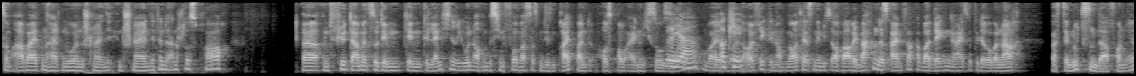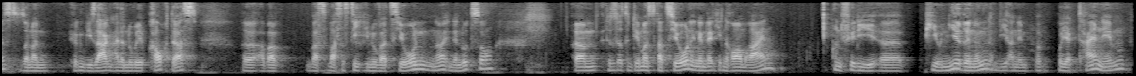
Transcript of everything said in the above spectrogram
zum Arbeiten halt nur einen schnellen, einen schnellen Internetanschluss braucht äh, und führt damit so dem, den, den ländlichen Regionen auch ein bisschen vor, was das mit diesem Breitbandausbau eigentlich so soll. Ja, weil, okay. weil häufig in Nordhessen nämlich auch war, wir machen das einfach, aber denken gar nicht so viel darüber nach, was der Nutzen davon ist, sondern irgendwie sagen alle nur, wir brauchen das, äh, aber was, was ist die Innovation ne, in der Nutzung? Ähm, das ist also Demonstration in den ländlichen Raum rein und für die äh, Pionierinnen, die an dem Projekt teilnehmen,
